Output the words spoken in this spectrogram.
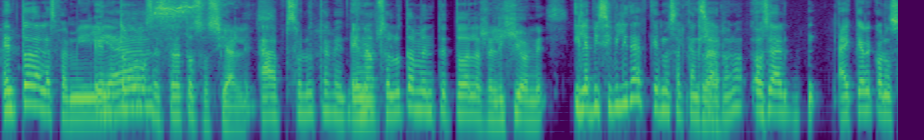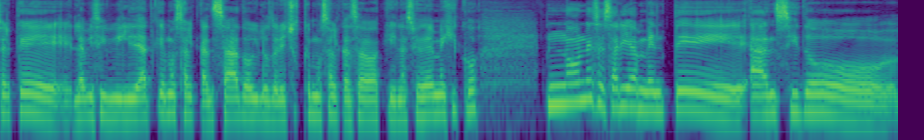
En todas las familias. En todos los estratos sociales. Absolutamente. En absolutamente todas las religiones. Y la visibilidad que hemos alcanzado, ¿no? O sea, hay que reconocer que la visibilidad que hemos alcanzado y los derechos que hemos alcanzado aquí en la Ciudad de México no necesariamente han sido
